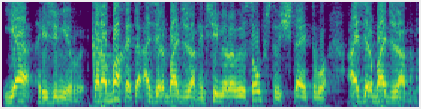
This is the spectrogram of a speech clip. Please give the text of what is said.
я резюмирую. Карабах это Азербайджан, и все мировое сообщество считает его Азербайджаном.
